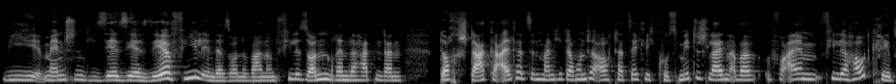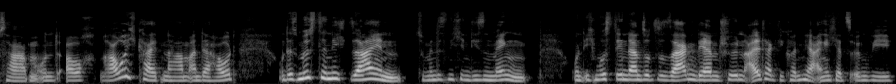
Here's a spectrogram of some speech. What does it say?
wie Menschen, die sehr, sehr, sehr viel in der Sonne waren und viele Sonnenbrände hatten, dann doch stark gealtert sind, manche darunter auch tatsächlich kosmetisch leiden, aber vor allem viele Hautkrebs haben und auch Rauigkeiten haben an der Haut. Und es müsste nicht sein, zumindest nicht in diesen Mengen. Und ich muss denen dann sozusagen deren schönen Alltag, die könnten ja eigentlich jetzt irgendwie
